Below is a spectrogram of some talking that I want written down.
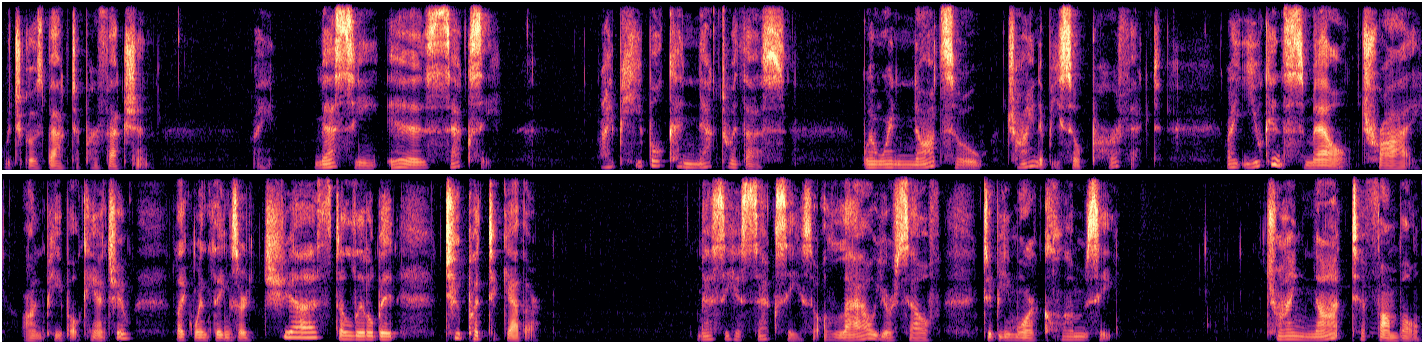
which goes back to perfection, right? Messy is sexy, right? People connect with us when we're not so trying to be so perfect, right? You can smell try on people, can't you? Like when things are just a little bit too put together. Messy is sexy, so allow yourself to be more clumsy. Trying not to fumble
